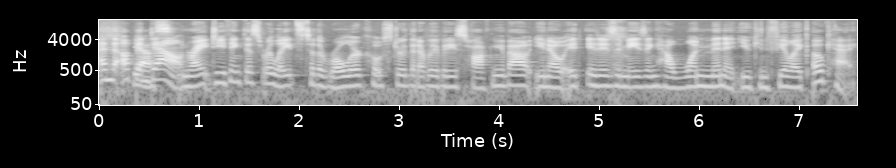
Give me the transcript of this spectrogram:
And the up and down, right? Do you think this relates to the roller coaster that everybody's talking about? You know, it, it is amazing how one minute you can feel like, okay,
